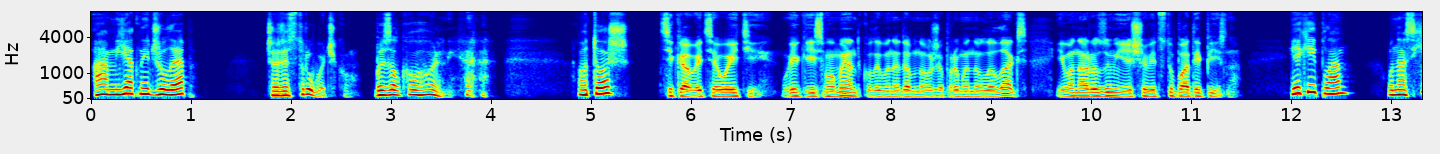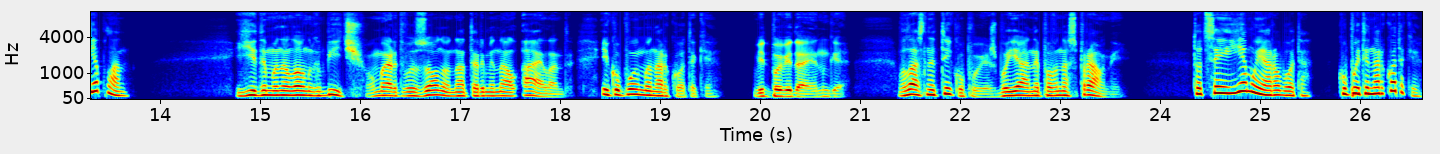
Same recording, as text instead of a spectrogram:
А м'ятний джулеп? Через трубочку, безалкогольний. Отож, Цікавиться Вай Ті. У якийсь момент, коли вони давно вже проминули LAX, і вона розуміє, що відступати пізно. який план? У нас є план? Їдемо на Лонг-Біч, у мертву зону на Термінал-Айленд і купуємо наркотики, відповідає Нг. Власне, ти купуєш, бо я неповносправний. То це і є моя робота купити наркотики?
